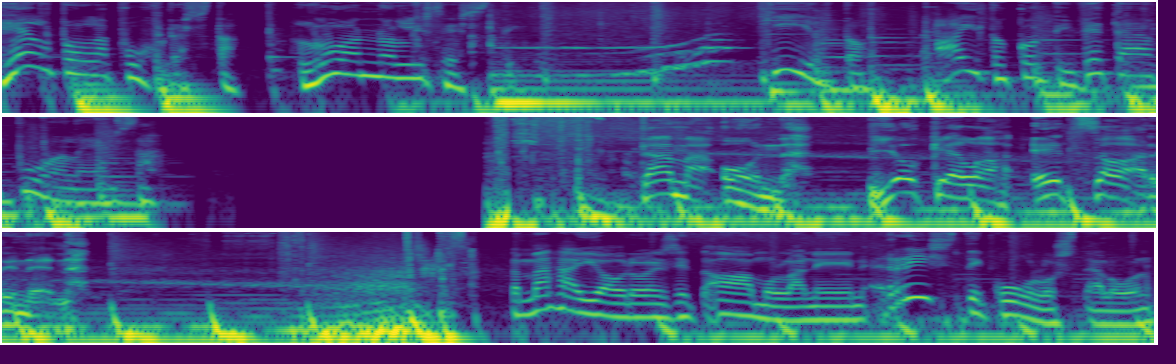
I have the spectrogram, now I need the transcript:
Helpolla puhdasta. Luonnollisesti. Kiilto. Aito koti vetää puoleensa. Tämä on Jokela Etsaarinen. Mähän jouduin sit aamulla niin ristikuulusteluun.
